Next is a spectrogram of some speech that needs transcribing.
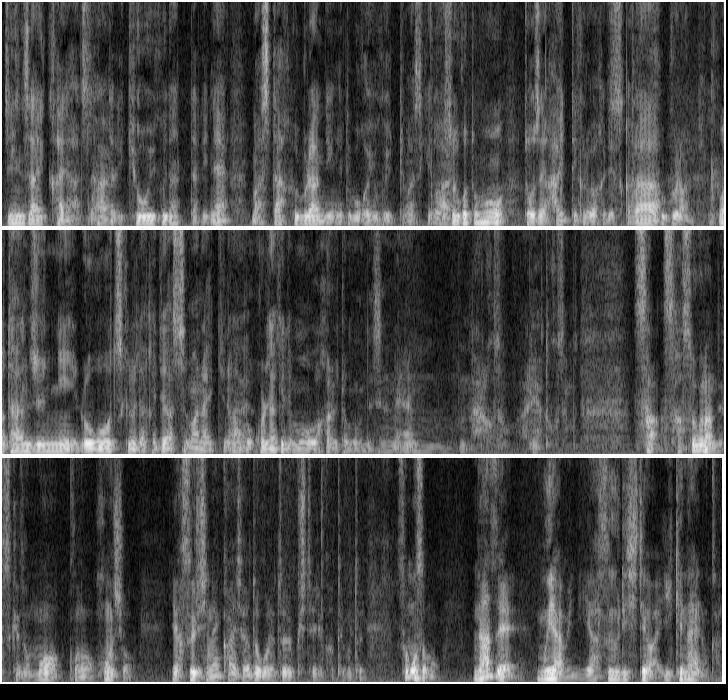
人材開発だったり、はい。教育だったりね、まあ、スタッフブランディングって僕はよく言ってますけど、はい。そういうことも当然入ってくるわけですからまあ、単純にロゴを作るだけでは済まないっていうのははい。もうこれだけでもう分かると思うんですよね。うん。なるほど。ありがとうございます。さあ早速なんですけどもこの本書安売りしない会社はどこで努力しているかということでそもそもなぜむやみに安売りしてはいけないのか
